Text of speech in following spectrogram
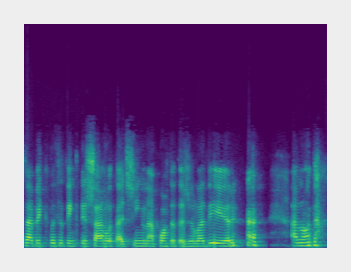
Sabe que você tem que deixar anotadinho na porta da geladeira, anotado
